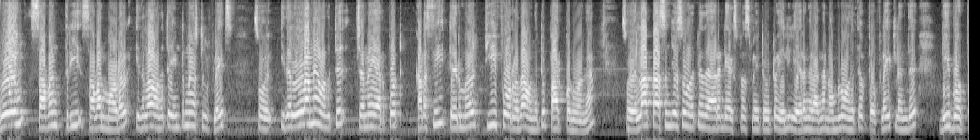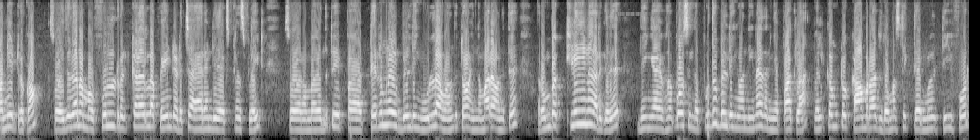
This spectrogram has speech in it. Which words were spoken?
Boeing seven three seven model இதெல்லாம் வந்துட்டு இன்டர்நேஷ்னல் ஃப்ளைட்ஸ் ஸோ இதெல்லாமே வந்துட்டு சென்னை ஏர்போர்ட் கடைசி டெர்மினல் டி ஃபோரில் தான் வந்துட்டு பார்க் பண்ணுவாங்க. ஸோ எல்லா பேசஞ்சர்ஸும் வந்துட்டு இந்த ஏர் இண்டியா எக்ஸ்பிரஸ் ஃப்ளைட்டை விட்டு வெளியில் இறங்குறாங்க. நம்மளும் வந்துட்டு இப்போ ஃப்ளைட்லேருந்து டீபோர்ட் பண்ணிகிட்டு இருக்கோம். ஸோ இதுதான் நம்ம ஃபுல் ரெட் கலரில் பெயிண்ட் அடித்த Air India Express flight so நம்ம வந்துட்டு இப்போ டெர்மினல் பில்டிங் உள்ளே வந்துட்டோம். இந்த மாதிரி வந்துட்டு ரொம்ப க்ளீனாக இருக்குது. நீங்கள் சப்போஸ் இந்த புது பில்டிங் வந்தீங்கன்னா இதை நீங்கள் பார்க்கலாம். Welcome to Kamaraj domestic terminal T four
